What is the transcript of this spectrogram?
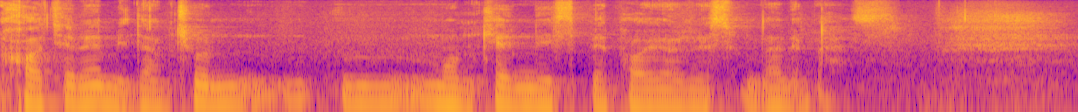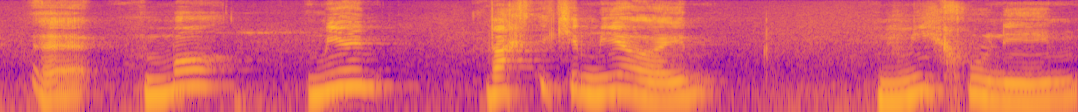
خاتمه میدم چون ممکن نیست به پایان رسوندن بحث. ما میایم وقتی که میایم می‌خونیم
